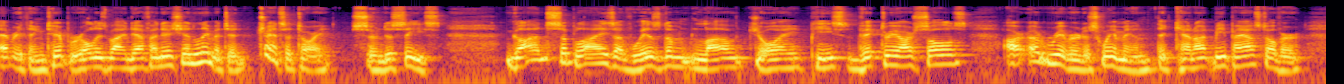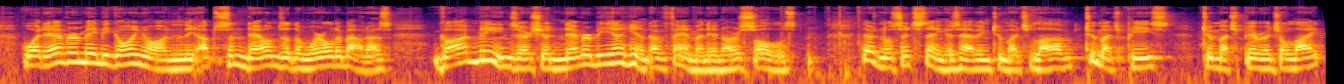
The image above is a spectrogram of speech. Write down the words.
Everything temporal is by definition limited, transitory, soon to cease. God's supplies of wisdom, love, joy, peace, victory, our souls are a river to swim in that cannot be passed over. Whatever may be going on in the ups and downs of the world about us, God means there should never be a hint of famine in our souls. There's no such thing as having too much love, too much peace, too much spiritual light.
